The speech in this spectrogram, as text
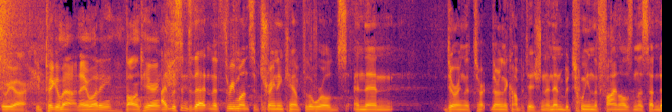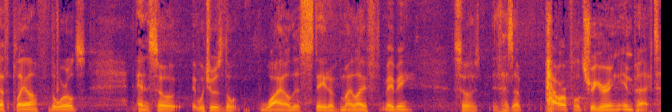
here we are. You can pick them out. Anybody volunteering? I listened to that in the three months of training camp for the Worlds, and then during the tur- during the competition, and then between the finals and the sudden death playoff of the Worlds, and so which was the wildest state of my life, maybe. So it has a powerful triggering impact.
